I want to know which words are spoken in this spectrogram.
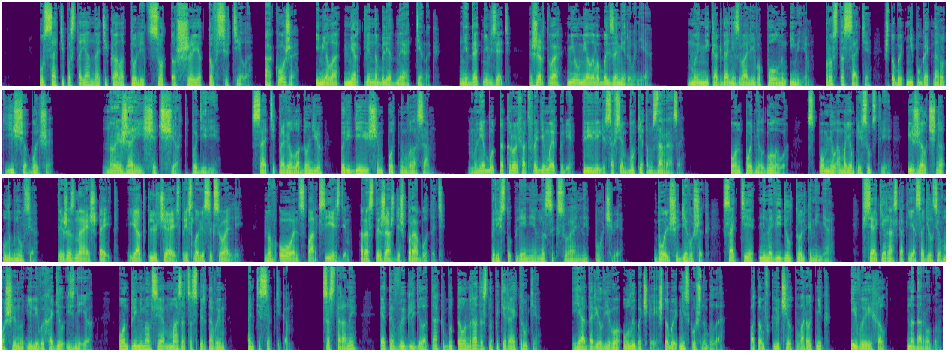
У Сатти постоянно отекало то лицо, то шея, то все тело, а кожа имела мертвенно-бледный оттенок. Не дать не взять, жертва неумелого бальзамирования. Мы никогда не звали его полным именем, просто Сатти, чтобы не пугать народ еще больше. «Ну и жарища, черт подери!» Сатти провел ладонью по редеющим потным волосам. «Мне будто кровь от Фредди Меркури перелили со всем букетом заразы». Он поднял голову, вспомнил о моем присутствии и желчно улыбнулся. «Ты же знаешь, Эйд, я отключаюсь при слове «сексуальный», но в Оуэнс Парк съездим, раз ты жаждешь поработать». Преступление на сексуальной почве. Больше девушек Сатти ненавидел только меня. Всякий раз, как я садился в машину или выходил из нее, он принимался мазаться спиртовым антисептиком. Со стороны это выглядело так, будто он радостно потирает руки. Я одарил его улыбочкой, чтобы не скучно было. Потом включил поворотник и выехал на дорогу.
